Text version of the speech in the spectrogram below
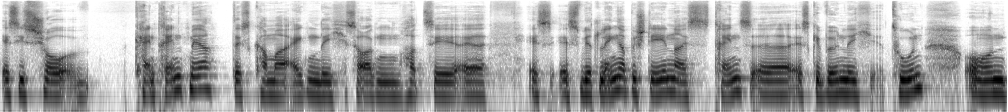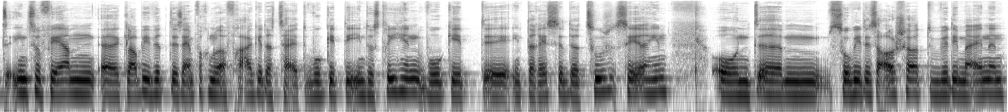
es ist schon kein Trend mehr. Das kann man eigentlich sagen, hat sie, äh, es, es wird länger bestehen, als Trends äh, es gewöhnlich tun. Und insofern, äh, glaube ich, wird das einfach nur eine Frage der Zeit. Wo geht die Industrie hin? Wo geht das Interesse der Zuseher hin? Und ähm, so wie das ausschaut, würde ich meinen,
